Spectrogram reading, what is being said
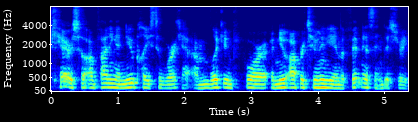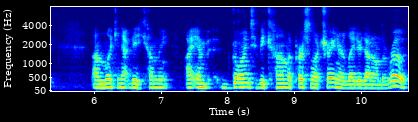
care. So I'm finding a new place to work at. I'm looking for a new opportunity in the fitness industry. I'm looking at becoming, I am going to become a personal trainer later down on the road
